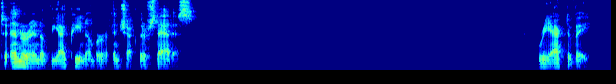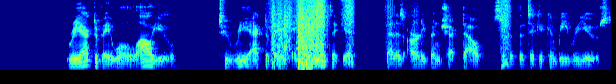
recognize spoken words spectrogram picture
to enter in a VIP number and check their status. Reactivate. Reactivate will allow you to reactivate a hotel ticket that has already been checked out so that the ticket can be reused.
